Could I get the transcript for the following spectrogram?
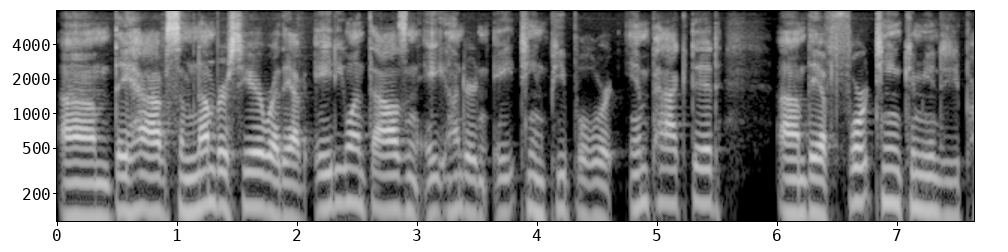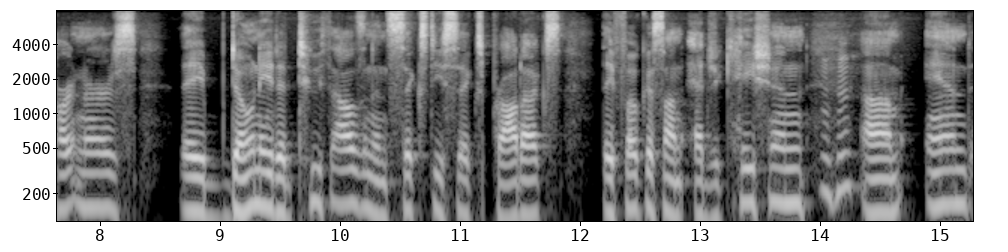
Um, they have some numbers here where they have 81,818 people who were impacted. Um, they have 14 community partners. They donated 2,066 products. They focus on education. Mm-hmm. Um, and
